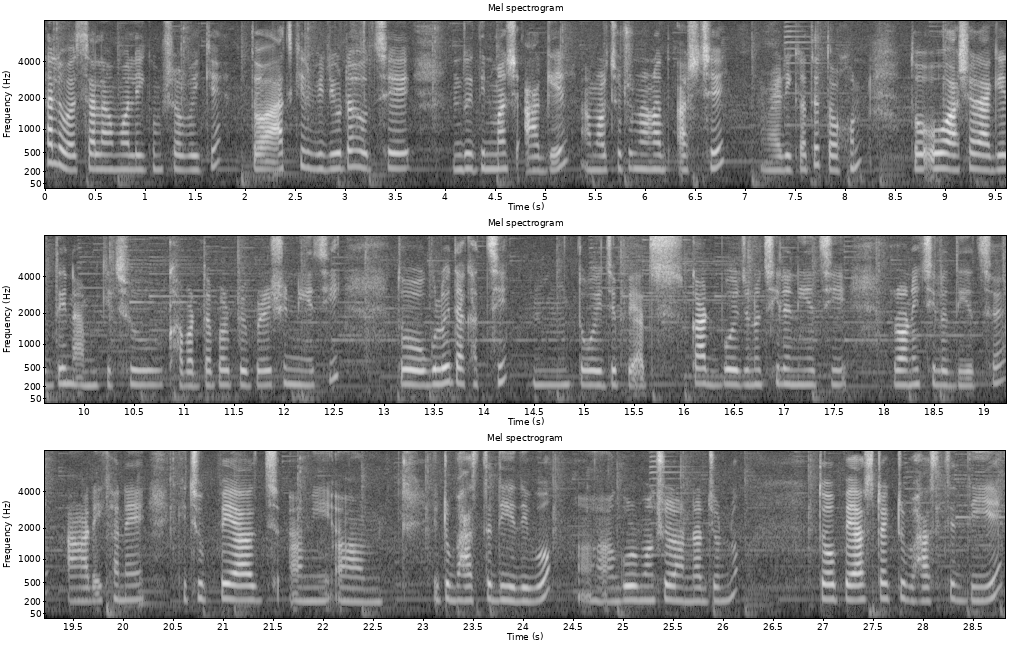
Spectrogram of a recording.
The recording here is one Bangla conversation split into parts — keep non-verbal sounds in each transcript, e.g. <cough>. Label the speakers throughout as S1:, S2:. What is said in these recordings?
S1: হ্যালো, আসসালামু আলাইকুম সবাইকে। তো আজকের ভিডিওটা হচ্ছে দুই তিন মাস আগের আমার ছোট ননদ আসছে আমেরিকাতে তখন। তো ও আসার আগের দিন আমি কিছু খাবার দাবার প্রিপারেশন নিয়েছি, তো ওগুলোই দেখাচ্ছি। তো এই যে পেঁয়াজ কাটবো এর জন্য ছিলে নিয়েছি, রনি ছিলে দিয়েছে। আর এখানে কিছু পেঁয়াজ আমি একটু ভাজতে দিয়ে দিব গরু মাংস রান্নার জন্য। তো পেঁয়াজটা একটু ভাজতে দিয়ে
